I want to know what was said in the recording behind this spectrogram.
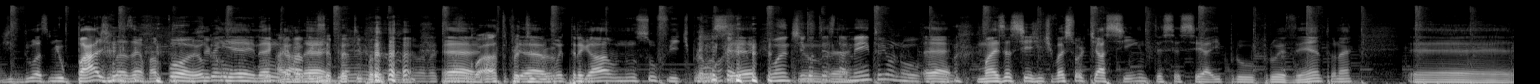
de duas mil páginas, né? Fala, pô, eu ganhei, né, com- Aí cara? vai ter que É, ser preto e branco. Né? é, Quatro preto e é, branco. vou entregar num sulfite pra você. O Antigo É. Testamento e o Novo. É, mas assim, a gente vai sortear sim um TCC aí pro, pro evento, né? É,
